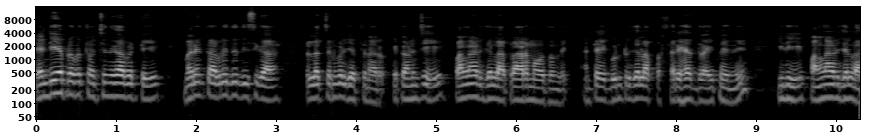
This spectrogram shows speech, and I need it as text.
ఎన్డీఏ ప్రభుత్వం వచ్చింది కాబట్టి మరింత అభివృద్ధి దిశగా వెళ్ళొచ్చని కూడా చెప్తున్నారు. ఇక్కడ నుంచి పల్నాడు జిల్లా ప్రారంభమవుతుంది. అంటే గుంటూరు జిల్లా సరిహద్దు అయిపోయింది. ఇది పల్నాడు జిల్లా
